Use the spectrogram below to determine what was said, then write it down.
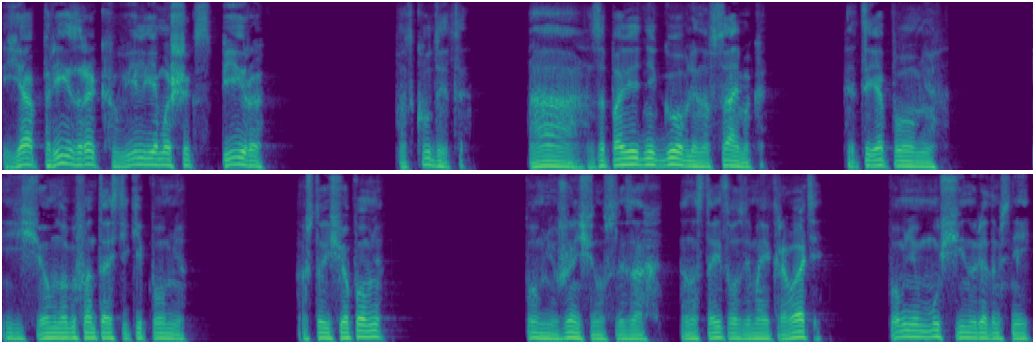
Я призрак Уильяма Шекспира. Откуда это? А, заповедник гоблинов Саймака. Это я помню. И еще много фантастики помню. А что еще помню? Помню женщину в слезах. Она стоит возле моей кровати. Помню мужчину рядом с ней.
